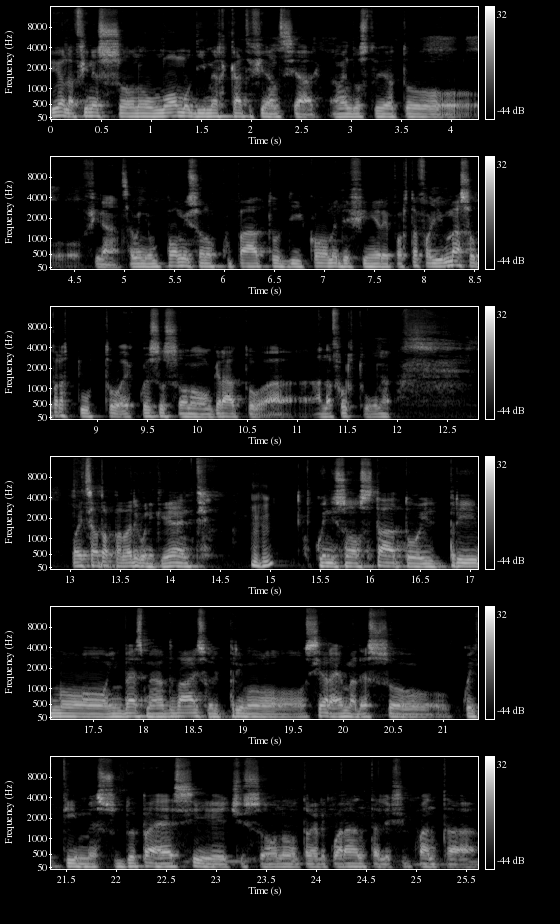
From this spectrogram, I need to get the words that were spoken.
Io alla fine sono un uomo di mercati finanziari, avendo studiato finanza, quindi un po' mi sono occupato di come definire i portafogli, ma soprattutto, e questo sono grato a, alla fortuna, ho iniziato a parlare con i clienti. Mm-hmm. Quindi sono stato il primo investment advisor, il primo CRM, adesso quel team è su due paesi e ci sono tra le 40 e le 50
